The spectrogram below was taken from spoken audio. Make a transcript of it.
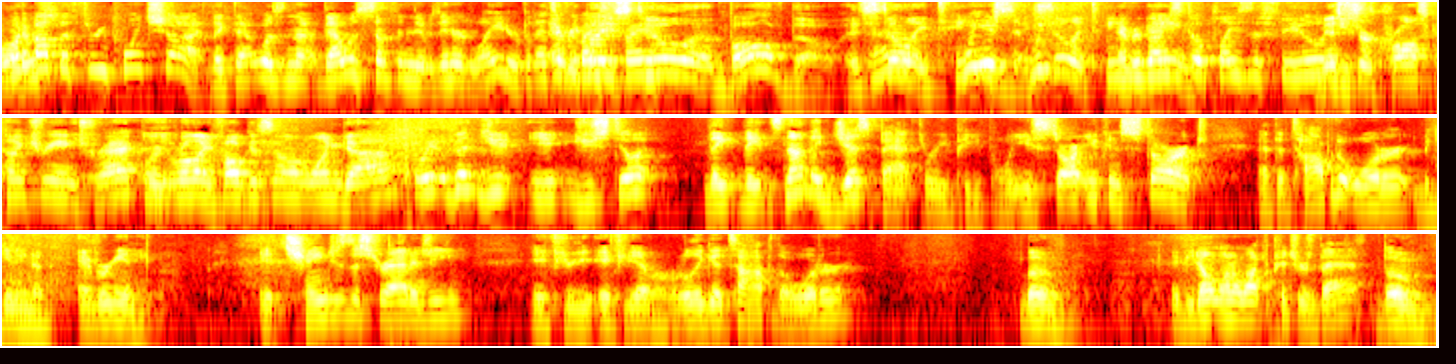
what about the three point shot? Like that was not that was something that was entered later, but that's Everybody's everybody's still involved though. It's still a team. Well, you it's we- still a team. Everybody game. still plays the field. You Mr. Cross Country and Track. We're only focusing on one guy. But you, you you still they, they it's not they just bat three people. You start you can start at the top of the order, beginning of every inning. it changes the strategy. If you if you have a really good top of the order, boom. If you don't want to watch pitchers bat, boom.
